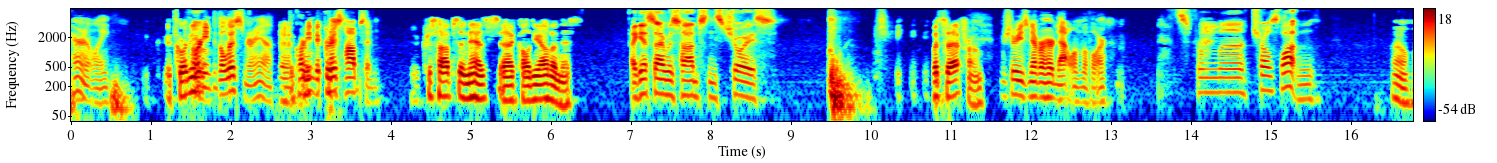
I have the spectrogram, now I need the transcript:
Apparently, According, according to the listener, yeah. Yeah. According to Chris Hobson. Chris Hobson has uh, called you out on this. I guess I was Hobson's choice. What's that from? I'm sure he's never heard that one before. It's from uh, Charles Laughton. Oh,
